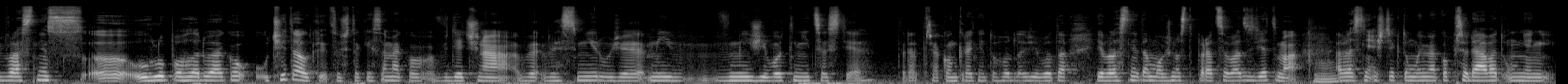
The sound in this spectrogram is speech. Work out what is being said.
vlastně z uh, úhlu pohledu jako učitelky, což taky jsem jako vděčná ve, vesmíru, že mý, v mý životní cestě teda třeba konkrétně tohohle života, je vlastně ta možnost pracovat s dětma mm. a vlastně ještě k tomu jim jako předávat umění.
